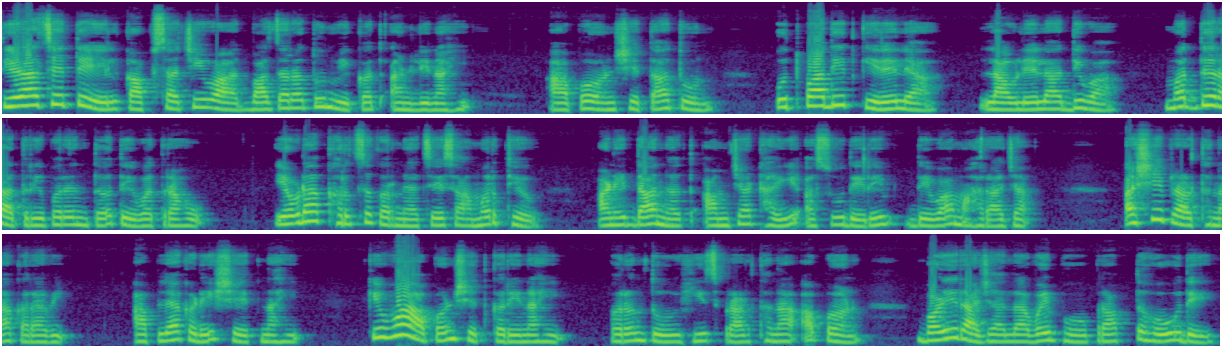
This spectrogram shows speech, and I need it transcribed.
तिळाचे तेल कापसाची वात बाजारातून विकत आणली नाही. आपण शेतातून उत्पादित केलेल्या लावलेला दिवा मध्यरात्रीपर्यंत तेवत राहो. एवढा खर्च करण्याचे सामर्थ्य आणि दानत आमच्या ठाई असू दे रे देवा महाराजा. अशी प्रार्थना करावी. आपल्याकडे शेत नाही किंवा आपण शेतकरी नाही परंतु हीच प्रार्थना आपण बळीराजाला वैभव प्राप्त होऊ दे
